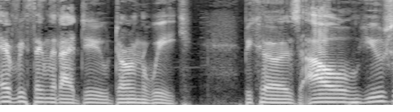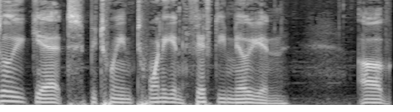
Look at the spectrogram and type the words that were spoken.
everything that I do during the week because I'll usually get between 20 and 50 million of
